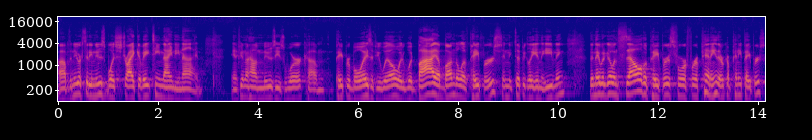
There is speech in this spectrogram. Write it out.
uh, but the New York City Newsboys strike of 1899. And if you know how newsies work, um, paper boys, if you will, would, would buy a bundle of papers, in the, typically in the evening. Then they would go and sell the papers for, for a penny. They were called penny papers.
